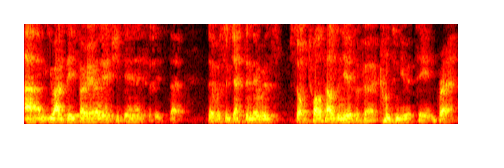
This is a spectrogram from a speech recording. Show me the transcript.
um, you had these very early ancient DNA studies that, that were suggesting there was sort of 12,000 years of uh, continuity in Britain.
